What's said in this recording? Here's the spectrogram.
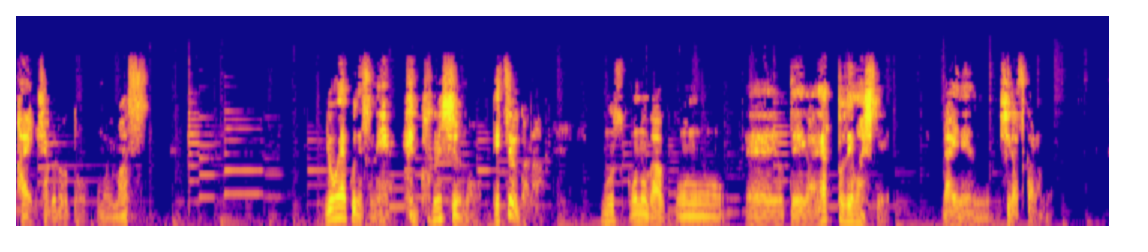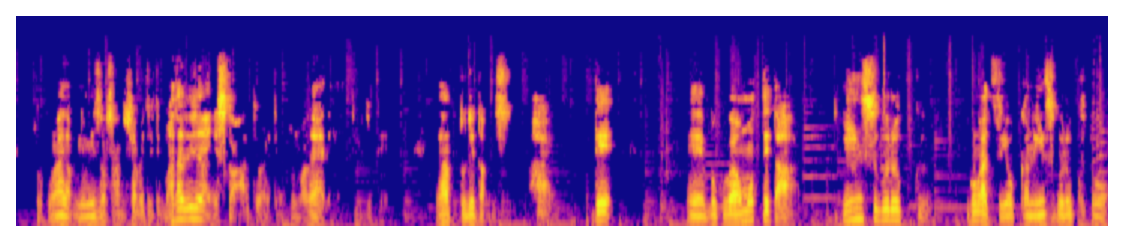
はい、喋ろうと思います。ようやくですね、今週の月曜日かな、息子の学校の、えー、予定がやっと出まして、来年4月からも。この間も、水野さんと喋ってて、まだ出てないんですか？って言われて、まだやねんって言ってて、やっと出たんです。はい。で、えー、僕が思ってた、インスブルック、5月4日のインスブルックと、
